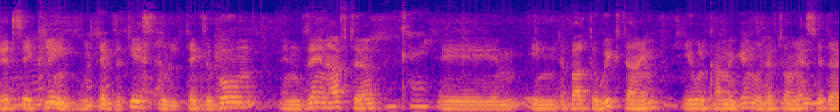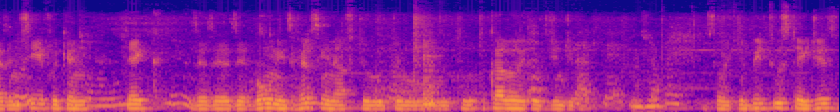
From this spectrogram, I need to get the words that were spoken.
let's say clean. We'll take the teeth, we'll take the bone, and then after, Okay. um, in about a week time, you will come again. We'll have to anesthetize and see if we can take the, the, the bone is healthy enough to, to, to, to cover it with gingiva. So it will be two stages.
